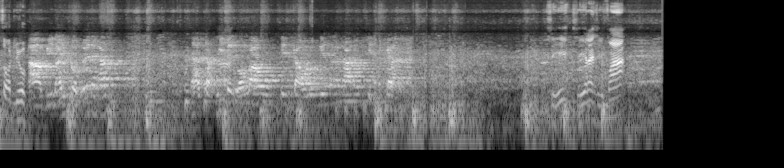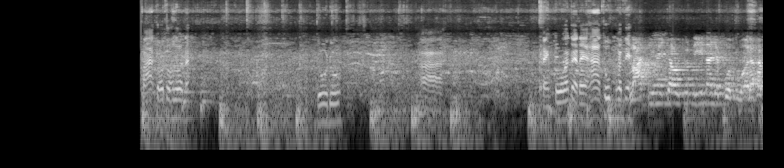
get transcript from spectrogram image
ฟ์สดอยู่อ่ามีไลฟ์สดด้วยนะครับนะจากที่หนึ่งของเราเป็นเก่าโรงเรียนธนาคารออมสินเหมือนกัน สีสีอะไรสีฟ้า ฟ้าโทษโทษโทษนะ ดูดูอ่า แต่งตัวกันแต่ในห้าทุ่มครับเนี่ยร้านที่ให้เช่าชุดนี้น่าจะปวดหัวแล้วครับ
